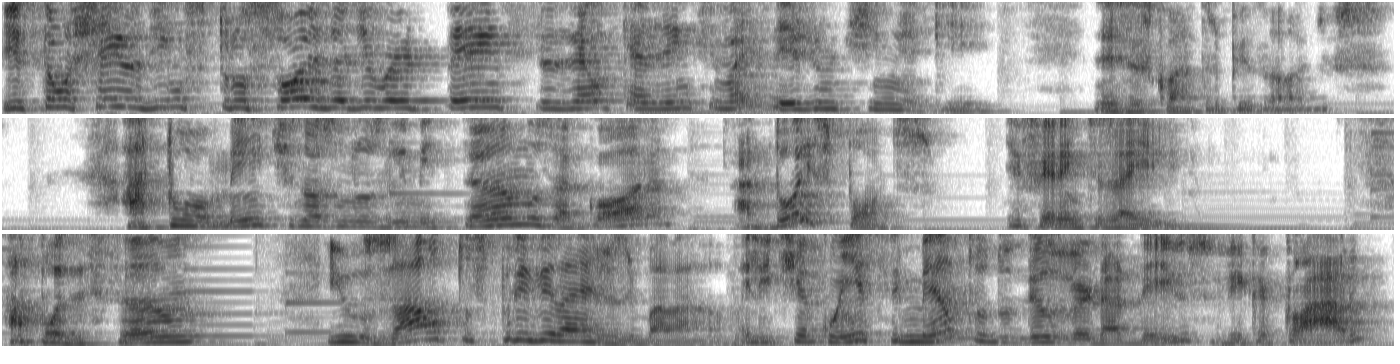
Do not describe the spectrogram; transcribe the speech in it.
estão cheios de instruções e advertências, é o que a gente vai ver juntinho aqui nesses quatro episódios. Atualmente nós nos limitamos agora a dois pontos referentes a ele: a posição e os altos privilégios de Balaão. Ele tinha conhecimento do Deus verdadeiro, isso fica claro.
